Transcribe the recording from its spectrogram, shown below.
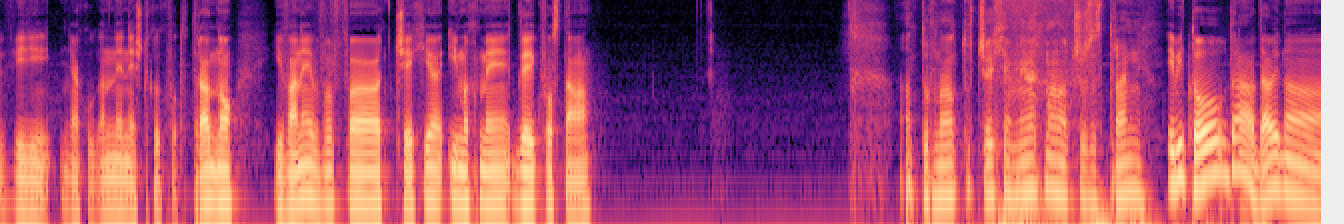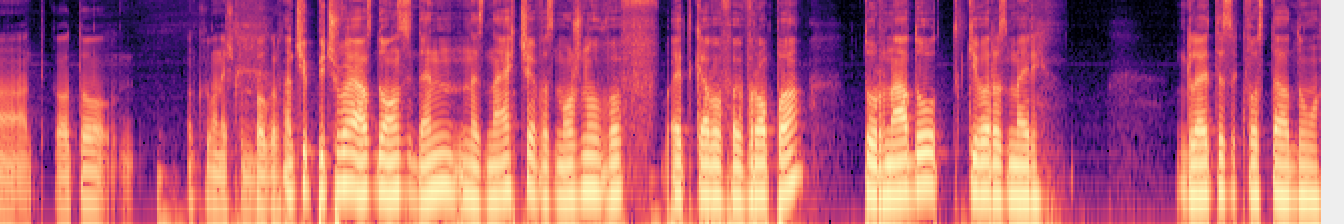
види някога не нещо каквото трябва, но Иване, в а, Чехия имахме, гледай какво става. А торнадото в Чехия минахме на чужестранни. Еби то, да, давай на такова, то, ако има нещо българско. Значи, пичове, аз до онзи ден не знаех, че е възможно в, е така в Европа торнадо от такива размери. Гледайте за какво става дума.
